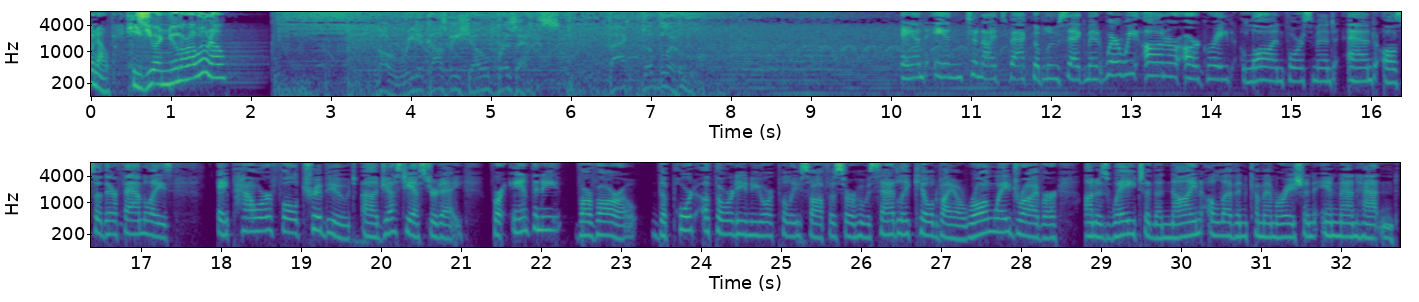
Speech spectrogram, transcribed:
Bruno. He's your numero uno. The Rita Cosby Show presents Back the Blue. And in tonight's Back the Blue segment, where we honor our great law enforcement and also their families, a powerful tribute uh, just yesterday for Anthony Varvaro, the Port Authority New York police officer who was sadly killed by a wrong way driver on his way to the 9-11 commemoration in Manhattan.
